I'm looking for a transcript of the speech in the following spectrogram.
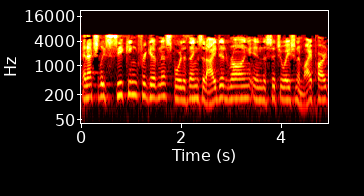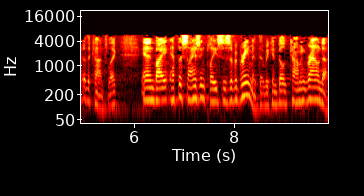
and actually seeking forgiveness for the things that I did wrong in the situation in my part of the conflict and by emphasizing places of agreement that we can build common ground on.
